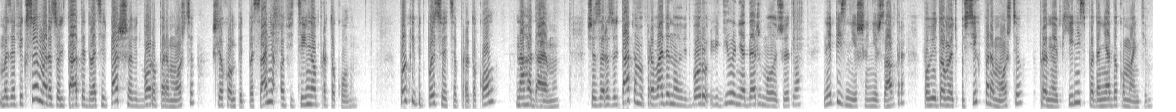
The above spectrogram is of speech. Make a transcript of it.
ми зафіксуємо результати 21-го відбору переможців шляхом підписання офіційного протоколу. Поки підписується протокол, нагадаємо, що за результатами проведеного відбору відділення Держмолоджитла не пізніше, ніж завтра, повідомлять усіх переможців про необхідність подання документів.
